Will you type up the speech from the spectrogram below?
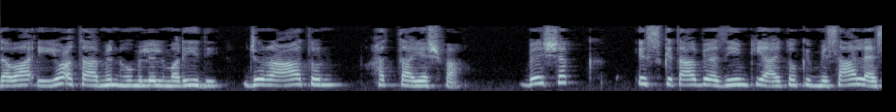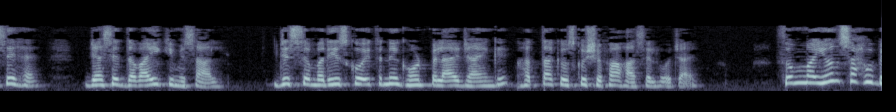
دوا جو ان حتیٰ یشفا بے شک اس کتاب عظیم کی آیتوں کی مثال ایسے ہے جیسے دوائی کی مثال جس سے مریض کو اتنے گھونٹ پلائے جائیں گے حتیٰ کہ اس کو شفا حاصل ہو جائے سم صاحب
